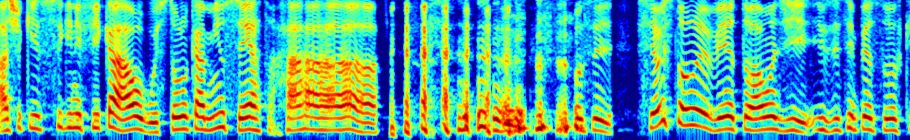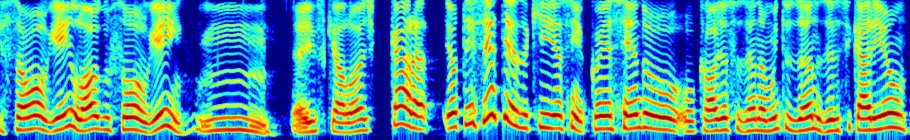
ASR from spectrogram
acho que isso significa algo, estou no caminho certo. Ou seja, se eu estou no evento onde existem pessoas que são alguém, logo sou alguém, hum, é isso que é a lógica. Cara, eu tenho certeza que, assim, conhecendo o Cláudio e a Suzana há muitos anos, eles ficariam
